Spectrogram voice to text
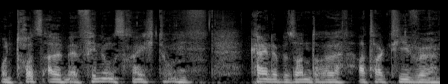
und trotz allem Erfindungsreichtum keine besondere attraktive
